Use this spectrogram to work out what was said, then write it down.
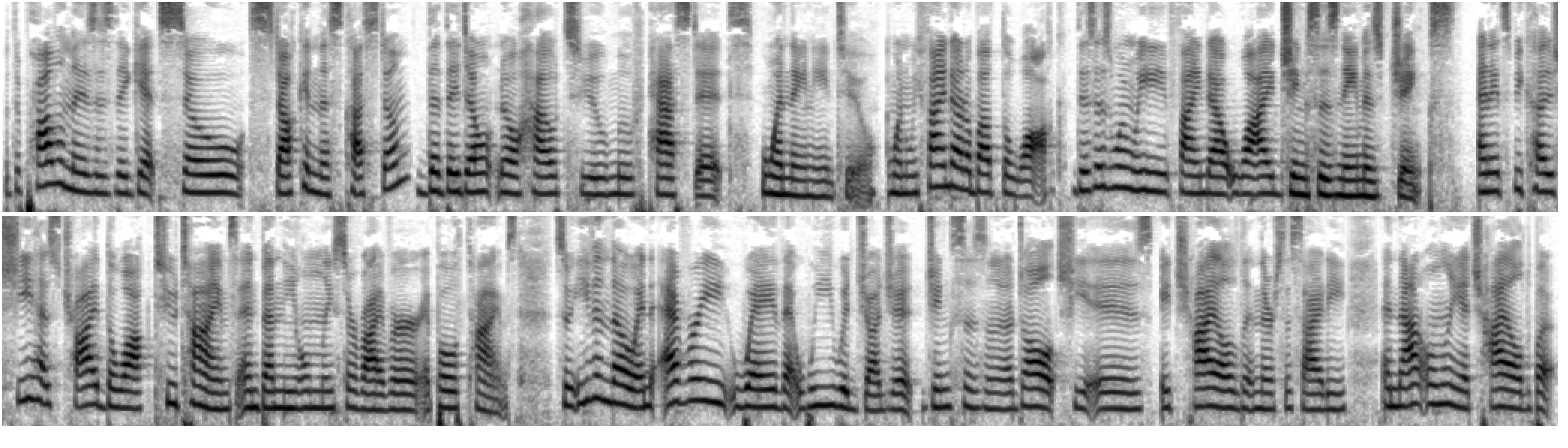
But the problem is, is they get so stuck in this custom that they don't know how to move past it when they need to. When we find out about the walk, this is when we find out why Jinx's name is Jinx. And it's because she has tried the walk two times and been the only survivor at both times. So even though in every way that we would judge it, Jinx is an adult, she is a child in their society. And not only a child, but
